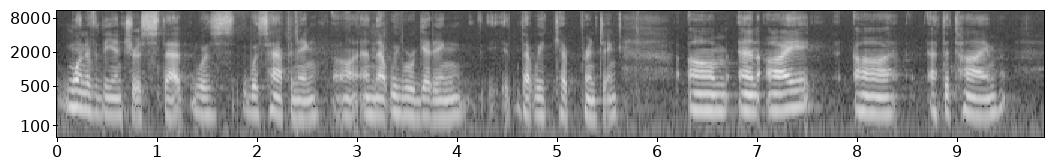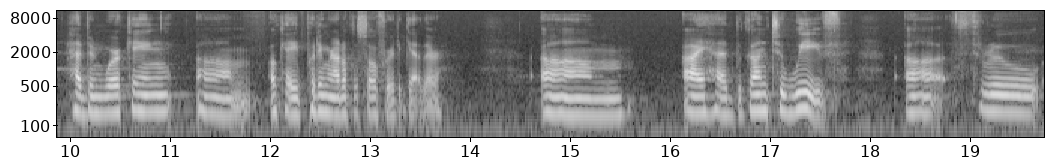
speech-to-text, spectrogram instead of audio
one of the interests that was, was happening uh, and that we were getting, that we kept printing. Um, and I, uh, at the time, had been working, um, okay, putting radical software together. Um, I had begun to weave uh, through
